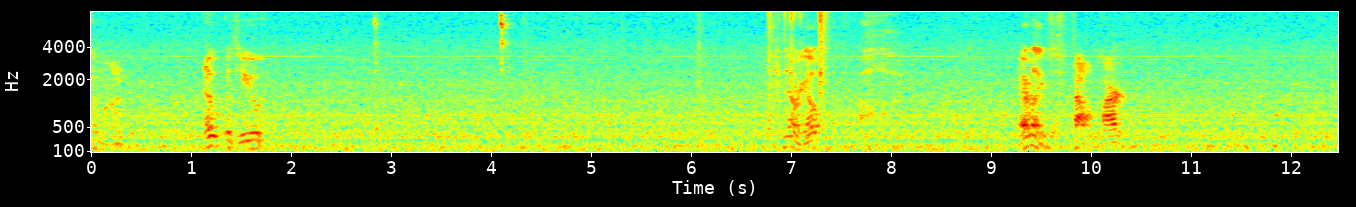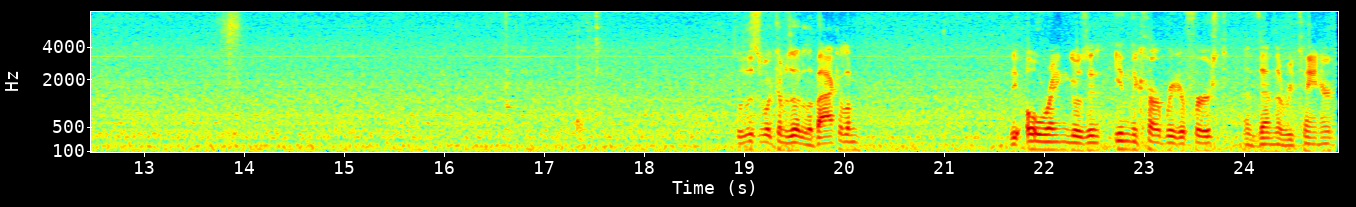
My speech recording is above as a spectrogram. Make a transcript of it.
Come on. Out with you. There we go. Everything just fell apart. So this is what comes out of the back of them. The O-ring goes in, in the carburetor first and then the retainer.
